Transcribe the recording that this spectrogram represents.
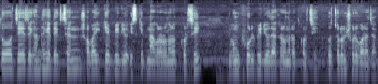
তো যে যেখান থেকে দেখছেন সবাইকে ভিডিও স্কিপ না করার অনুরোধ করছি। এবং ফুল ভিডিও দেখার অনুরোধ করছি। তো চলুন শুরু করা যাক।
